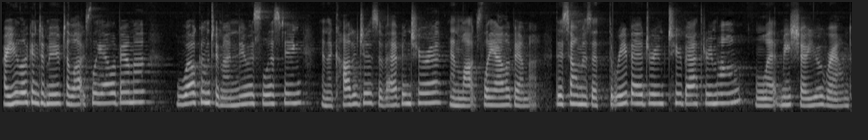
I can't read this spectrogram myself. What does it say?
Are you looking to move to Loxley, Alabama? Welcome to my newest listing in the cottages of Aventura in Loxley, Alabama. This home is a three bedroom, two bathroom home. Let me show you around.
